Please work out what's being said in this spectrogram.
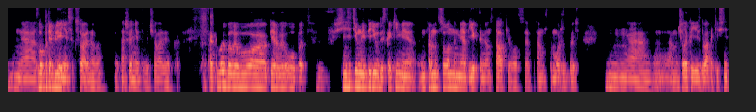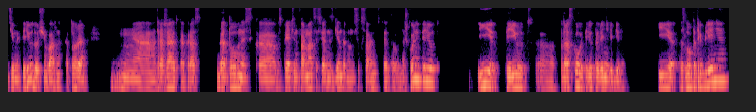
а, злоупотребления сексуального в отношении этого человека, какой был его первый опыт, в сенситивные периоды, с какими информационными объектами он сталкивался, потому что, может быть, а, у человека есть два таких сенситивных периода очень важных, которые отражают как раз готовность к восприятию информации, связанной с гендерной сексуальностью. Это дошкольный период и период, а, подростковый период появления либидо. И злоупотребление,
